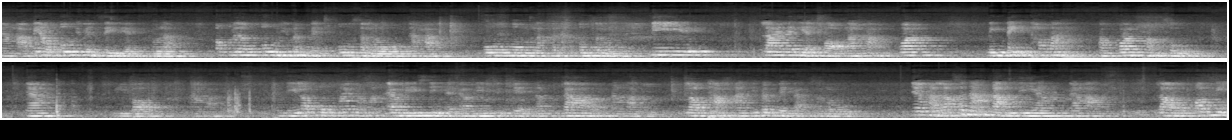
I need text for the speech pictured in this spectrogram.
นะคะไม่เอาตู้ที่เป็นสี่เหลี่ยมดูละต้องเลือกตู้ที่มันเป็นตู้สโลปนะคะตู้ตู้ลักษณะตู้สโลปมีรายละเอียดบอกแล้วค่ะว่ามิติเท่าไหร่ความกว้างความสูงนะมีบอกนะคะอันนี้เราคงไม่นะคะ LD 4 กับ LD 11 แล้วก็9นะคะ เราทำอันที่มันเป็นแบบสโลป เนี่ยค่ะลักษณะการเรียงนะคะ เราก็มี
